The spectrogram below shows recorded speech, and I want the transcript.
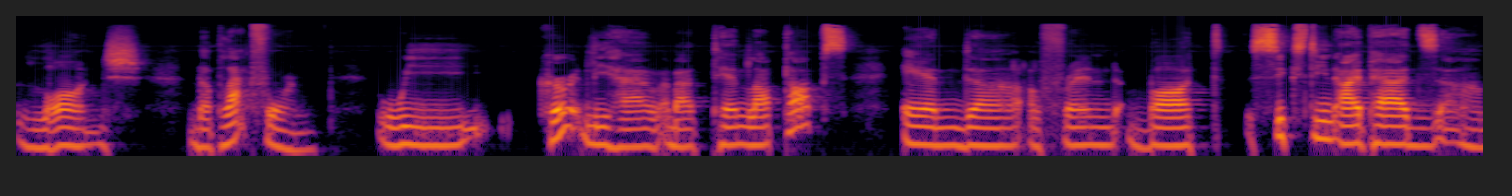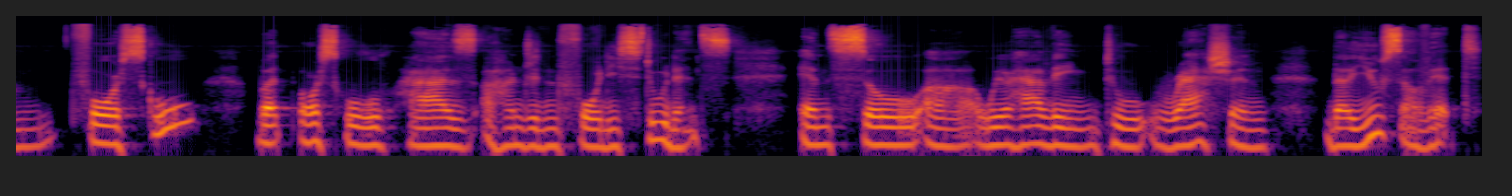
launch the platform. We currently have about 10 laptops, and uh, a friend bought 16 iPads um, for school, but our school has 140 students. And so uh, we're having to ration the use of it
